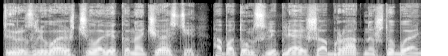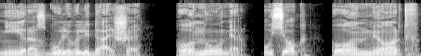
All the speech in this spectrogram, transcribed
ты разрываешь человека на части, а потом слепляешь обратно, чтобы они разгуливали дальше. Он умер. Усек? Он мертв.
